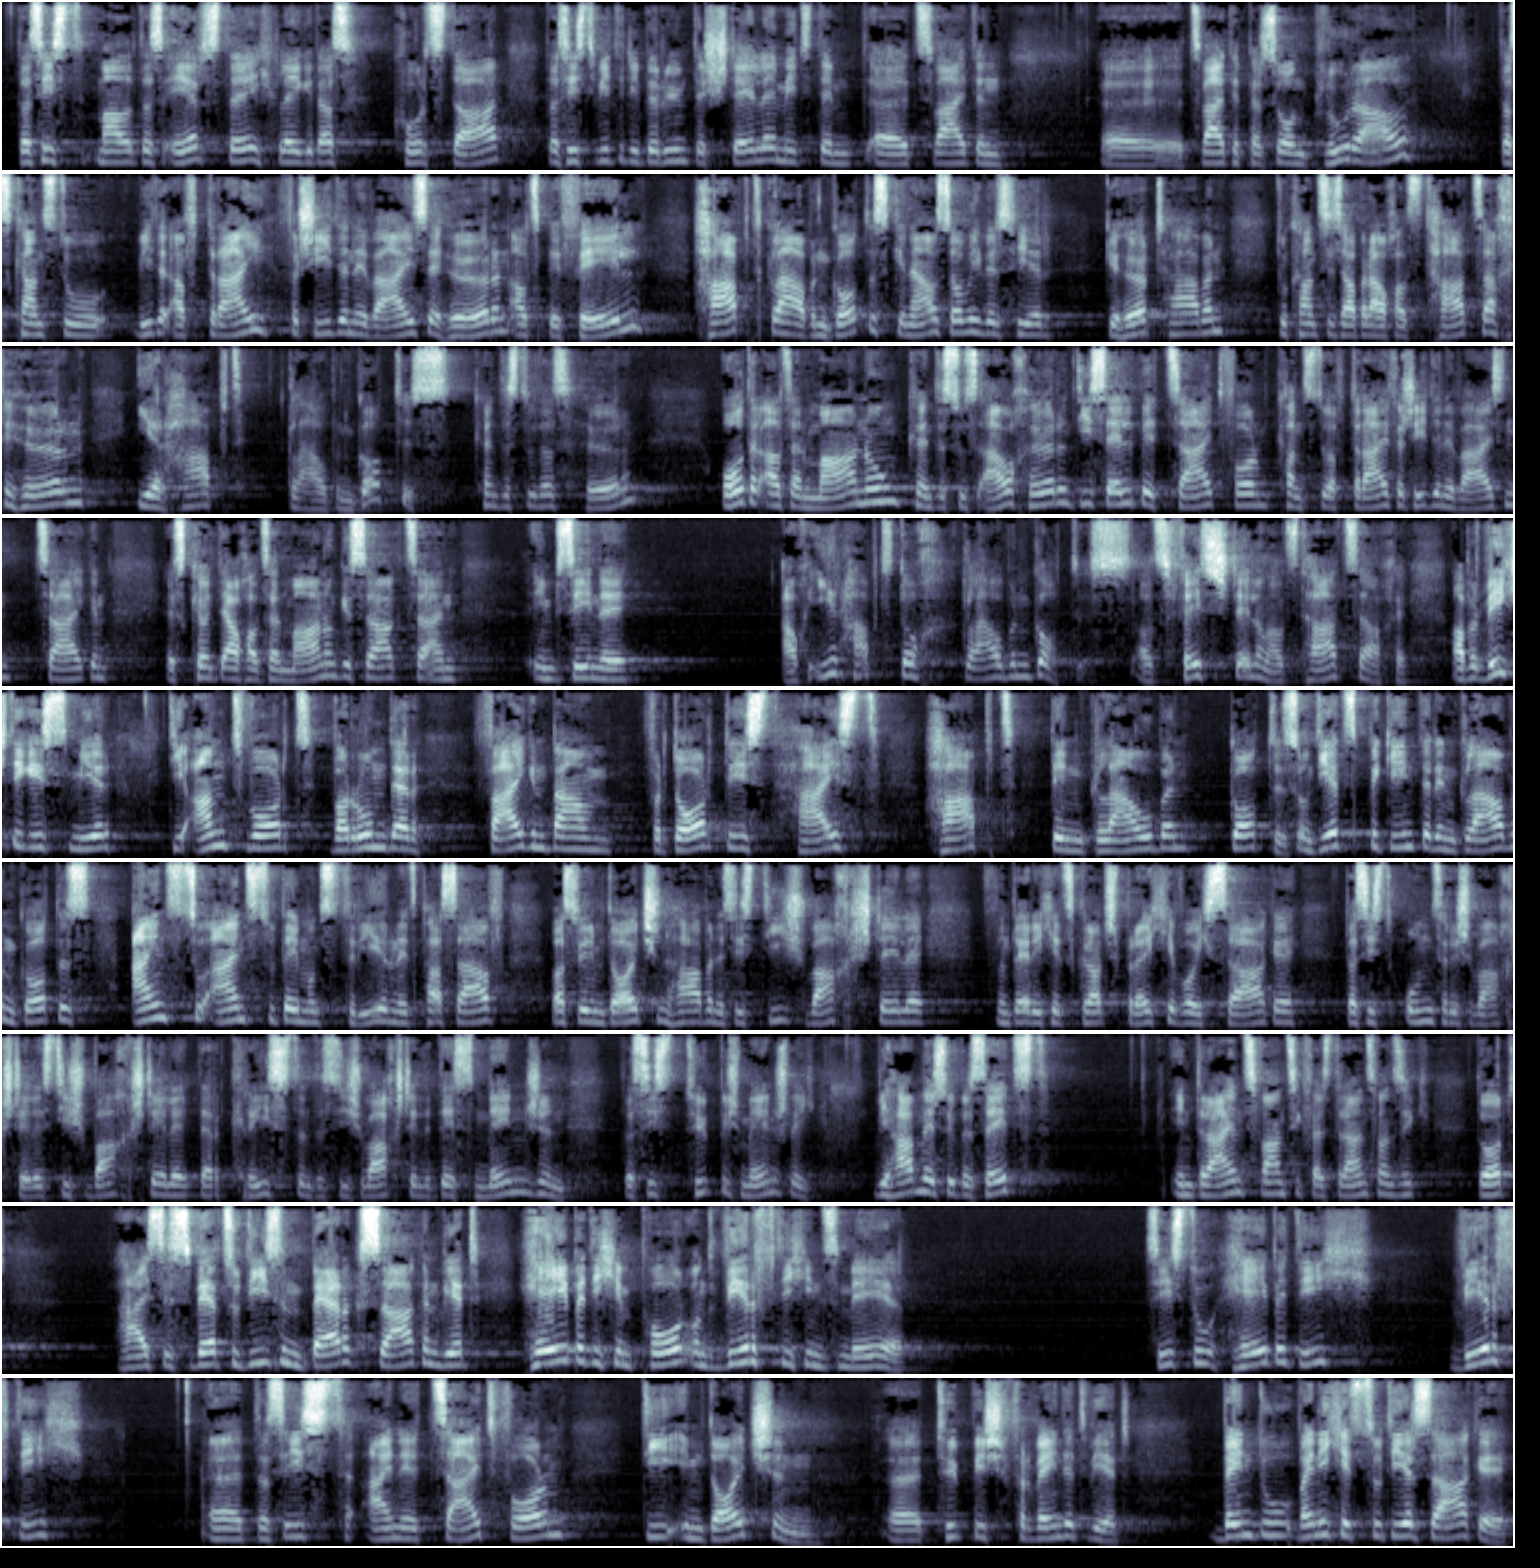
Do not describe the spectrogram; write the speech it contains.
Das ist mal das Erste, ich lege das kurz dar. Das ist wieder die berühmte Stelle mit dem äh, zweiten, äh, zweite Person Plural. Das kannst du wieder auf drei verschiedene Weise hören als Befehl. Habt Glauben Gottes, genauso wie wir es hier gehört haben. Du kannst es aber auch als Tatsache hören. Ihr habt Glauben Gottes. Könntest du das hören? Oder als Ermahnung könntest du es auch hören. Dieselbe Zeitform kannst du auf drei verschiedene Weisen zeigen. Es könnte auch als Ermahnung gesagt sein, im Sinne, auch ihr habt doch Glauben Gottes, als Feststellung, als Tatsache. Aber wichtig ist mir die Antwort, warum der Feigenbaum verdorrt ist, heißt, habt den Glauben Gottes. Und jetzt beginnt er den Glauben Gottes eins zu eins zu demonstrieren. Jetzt pass auf, was wir im Deutschen haben. Es ist die Schwachstelle, von der ich jetzt gerade spreche, wo ich sage, das ist unsere Schwachstelle, das ist die Schwachstelle der Christen, das ist die Schwachstelle des Menschen, das ist typisch menschlich. Wie haben wir es übersetzt? In 23, Vers 23, dort heißt es, wer zu diesem Berg sagen wird, hebe dich empor und wirf dich ins Meer. Siehst du, hebe dich, wirf dich, äh, das ist eine Zeitform, die im Deutschen äh, typisch verwendet wird wenn, du, wenn ich jetzt zu dir sage,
